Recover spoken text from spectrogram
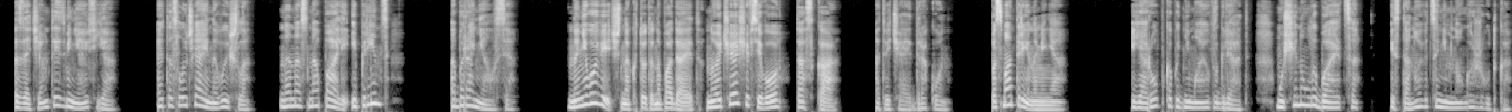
— зачем-то извиняюсь я. «Это случайно вышло. На нас напали, и принц оборонялся». «На него вечно кто-то нападает, но чаще всего тоска», — отвечает дракон. «Посмотри на меня». Я робко поднимаю взгляд. Мужчина улыбается, и становится немного жутко.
